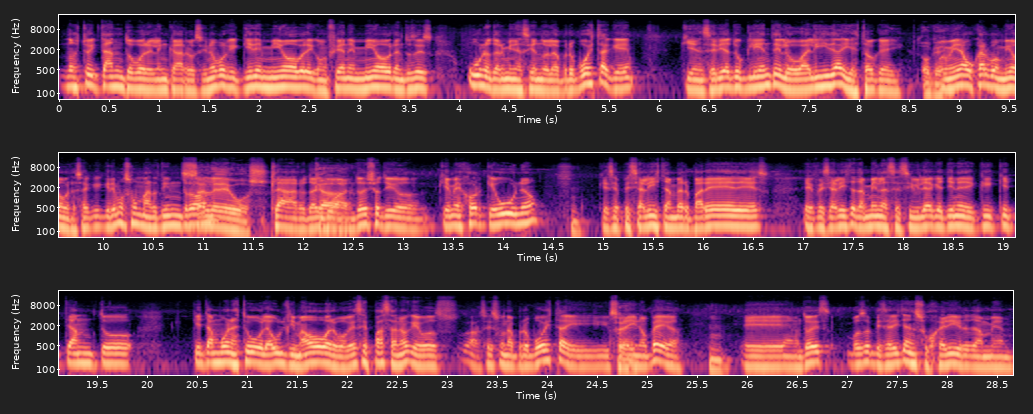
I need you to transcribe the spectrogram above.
No estoy tanto por el encargo, sino porque quieren mi obra y confían en mi obra. Entonces uno termina haciendo la propuesta que quien sería tu cliente lo valida y está ok. Ok. Porque me viene a buscar por mi obra. O sea que queremos un Martín Ron. Sale de vos. Claro, tal cual. Entonces yo te digo, qué mejor que uno, que es especialista en ver paredes, especialista también en la accesibilidad que tiene de qué, qué tanto, qué tan buena estuvo la última obra, porque a veces pasa, ¿no? Que vos haces una propuesta y Sí. por ahí no pega. Mm. Eh, entonces, vos sos especialista en sugerir también.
